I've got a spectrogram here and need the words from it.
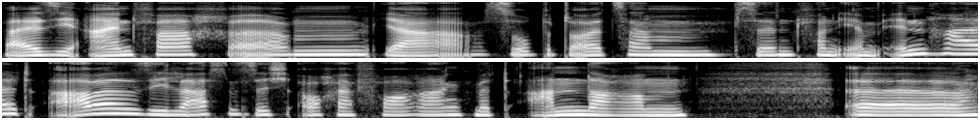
weil sie einfach ähm, ja so bedeutsam sind von ihrem Inhalt, aber sie lassen sich auch hervorragend mit anderen äh,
